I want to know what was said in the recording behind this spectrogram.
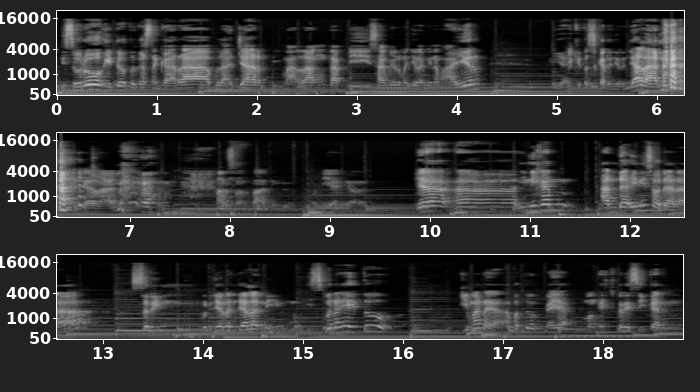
disuruh itu tugas negara belajar di Malang tapi sambil menyelam minum air ya kita sekedar jalan-jalan. Jalan. Harus manfaatin tuh iya jalan. Ya eh, ini kan anda ini saudara sering berjalan-jalan nih. Sebenarnya itu gimana ya? Apa tuh kayak mengekspresikan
